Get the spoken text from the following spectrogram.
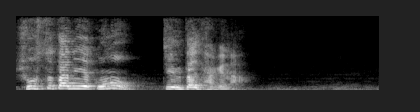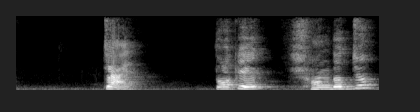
সুস্থতা নিয়ে কোনো চিন্তাই থাকে না। চায় ত্বকের সৌন্দর্য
